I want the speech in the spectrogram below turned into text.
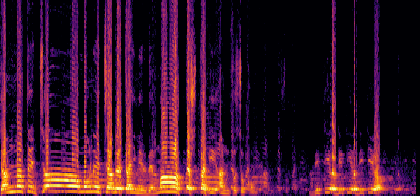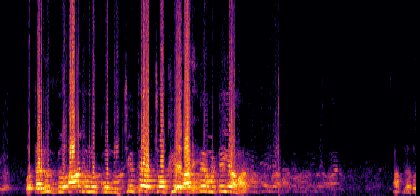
জান্নাতে যা মনে চাবে তাই মিলবে। মা তস্তাহি আনফুসুকুম। দ্বিতীয় দ্বিতীয় দ্বিতীয়। যেটা চোখে লাগবে ওইটাই আমার। আপনারা তো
